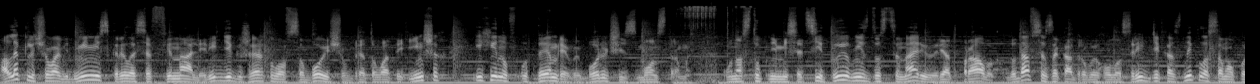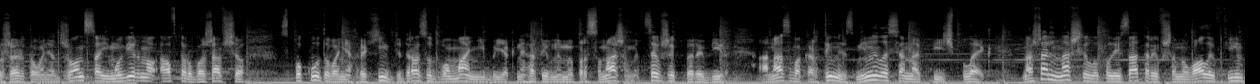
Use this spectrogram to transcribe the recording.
Але ключова відмінність скрилася в фіналі. Ріддік жертвував собою, щоб врятувати інших, і кинув у темряви, борючись з монстрами. У наступні місяці Туї вніс до сценарію ряд правок. Додався закадровий голос Ріддіка, зникло самопожертвування Джонса. Ймовірно, автор вважав, що спокутування грехів відразу двома, ніби як негативними персонажами, це вже перебір. А назва картини змінилася на Піч Блек. На жаль, наші локалізатори вшанували фільм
